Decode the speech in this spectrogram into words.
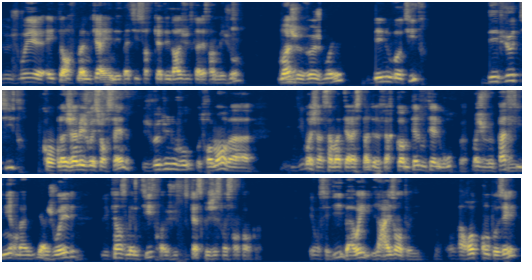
de jouer Hater of Mankind et Bâtisseur de cathédrale jusqu'à la fin de mes jours. Moi, je veux jouer des nouveaux titres, des vieux titres qu'on n'a jamais joué sur scène. Je veux du nouveau. Autrement, on va, moi, ça, ça m'intéresse pas de faire comme tel ou tel groupe. Moi, je veux pas finir ma vie à jouer les 15 mêmes titres jusqu'à ce que j'ai 60 ans. Quoi. Et on s'est dit, bah oui, il a raison, Anthony. On va recomposer.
